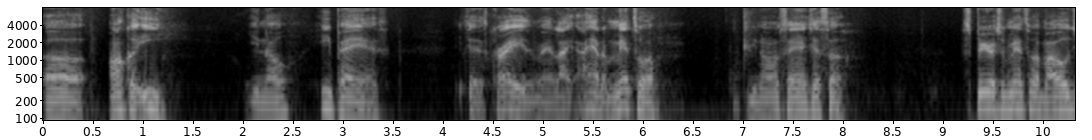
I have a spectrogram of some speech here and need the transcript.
Uh, Uncle E, you know, he passed. It's just crazy, man. Like I had a mentor, you know what I'm saying? Just a spiritual mentor, of my OG.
